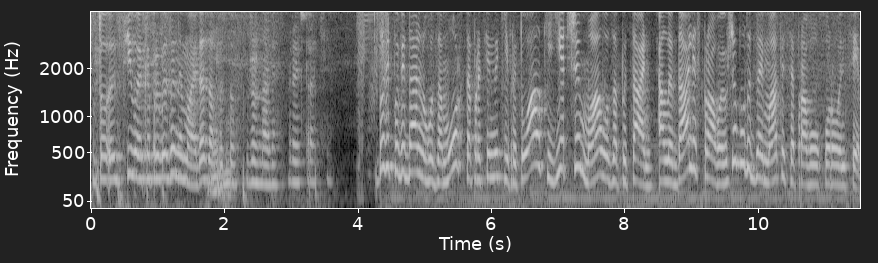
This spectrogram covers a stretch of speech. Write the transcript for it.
Тобто е, тіло, яке привезли, немає да, запису в журналі реєстрації. До відповідального за морг та працівників ритуалки є чимало запитань, але далі справою вже будуть займатися правоохоронці.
